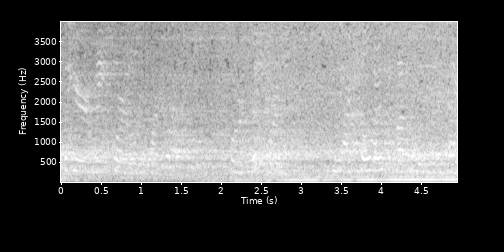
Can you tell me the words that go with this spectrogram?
Put your weight forward a little more. Forward, a little forward. Move your shoulders above the knees here.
